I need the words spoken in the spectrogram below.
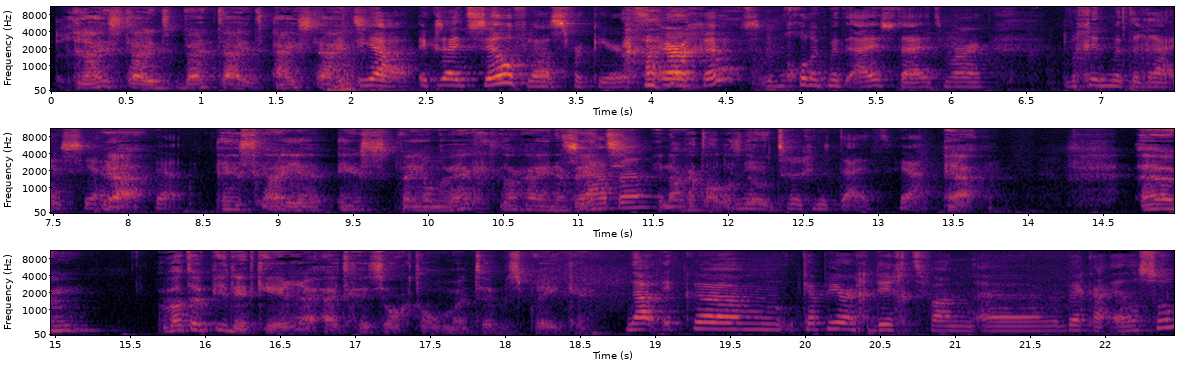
reistijd, bedtijd, ijstijd. Ja, ik zei het zelf laatst verkeerd. Erg hè? Begon ik met ijstijd, maar het begint met de reis. Ja. Ja. ja. Eerst, ga je, eerst ben je onderweg, dan ga je naar bed Slapen. en dan gaat alles dood. terug in de tijd. Ja. Ja. Ehm, wat heb je dit keer eh, uitgezocht om het te bespreken? Nou, ik, ehm, ik heb hier een gedicht van eh, Rebecca Elson.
